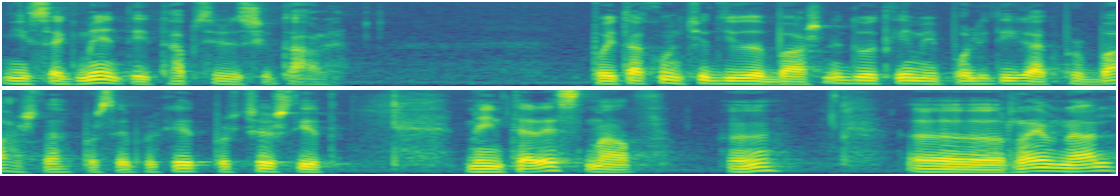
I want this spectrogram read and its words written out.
një segmenti të hapësirës shqiptare. Po i takon që të gjithëve bashkë. Ne duhet të kemi politika të përbashkëta për sa i përket për çështjet me interes të madh, ë rajonal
